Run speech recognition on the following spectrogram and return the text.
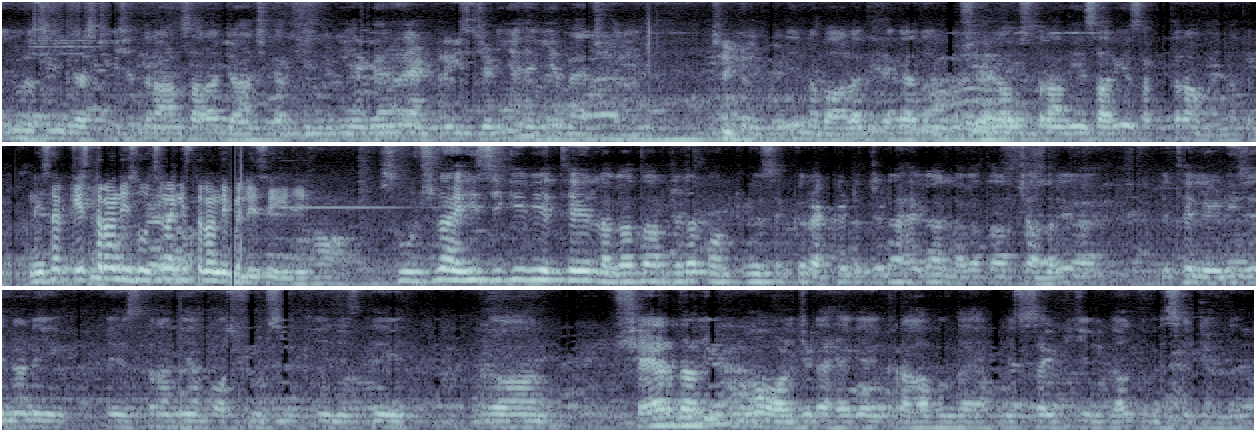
ਇਹਨੂੰ ਅਸੀਂ ਇਨਵੈਸਟੀਗੇਸ਼ਨ ਦੌਰਾਨ ਸਾਰਾ ਜਾਂਚ ਕਰਕੇ ਜਿਹੜੀ ਹੈਗਾ ਇਹਨਾਂ ਐਂਟਰੀਜ਼ ਜਿਹੜੀਆਂ ਹੈਗੀਆਂ ਮੈਚ ਕਰਾਂਗੇ ਠੀਕ ਹੈ ਜਿਹੜੀ ਨਾਬਾਲਗ ਹੈਗਾ ਤਾਂ ਕੁਛ ਹੈਗਾ ਉਸ ਤਰ੍ਹਾਂ ਦੀਆਂ ਸਾਰੀਆਂ ਸਖਤ ਧਾਰਾਵਾਂ ਇਹਨਾਂ ਤੇ ਲੱਗਣਗੀਆਂ। ਨਹੀਂ ਸਰ ਕਿਸ ਤਰ੍ਹਾਂ ਦੀ ਸੂਚਨਾ ਕਿਸ ਤਰ੍ਹਾਂ ਦੀ ਮਿਲੀ ਸੀਗੀ ਜੀ ਸੂਚਨਾ ਇਹੀ ਸੀਗੀ ਵੀ ਇੱਥੇ ਲਗਾਤਾਰ ਜਿਹੜਾ ਕੰਟੀਨਿਊਸ ਇੱਕ ਰੈਕਟ ਜਿਹੜਾ ਹੈਗਾ ਲਗਾਤਾਰ ਚੱਲ ਰਿਹਾ ਹੈ ਜਿੱਥੇ ਲੇਡੀਜ਼ ਇਹਨਾਂ ਨੇ ਇਸ ਤਰ੍ਹਾਂ ਦੀਆਂ ਪ੍ਰੋਸਟੀਟਿਊਟਸ ਰੱਖੀਆਂ ਜਿਸ ਤੇ ਸ਼ਹਿਰ ਦਾ ਵੀ ਇੱਕ ਮਾਹੌਲ ਜਿਹੜਾ ਹੈਗਾ ਇਹ ਖਰਾਬ ਹੁੰਦਾ ਹੈ ਆਪਣੀ ਸੋਸਾਇਟੀ 'ਚ ਵੀ ਗਲਤ ਮੈਸੇਜ ਜਾਂਦਾ ਹੈ।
